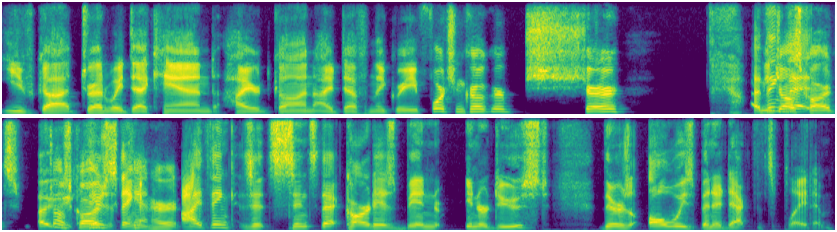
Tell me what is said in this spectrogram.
you've got Dreadway Deckhand, Hired Gun. I definitely agree. Fortune Croaker, sure. I, I, mean, think draws that, cards. uh, Draws here's cards can't hurt. I think that since that card has been introduced, there's always been a deck that's played him.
